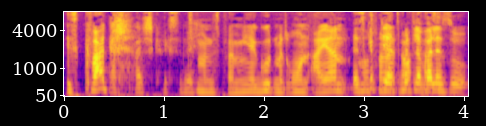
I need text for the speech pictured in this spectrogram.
Ist Ach, Quatsch. Quatsch, kriegst du nicht. Zumindest bei mir. Gut, mit rohen Eiern. Es gibt ja jetzt halt mittlerweile so.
